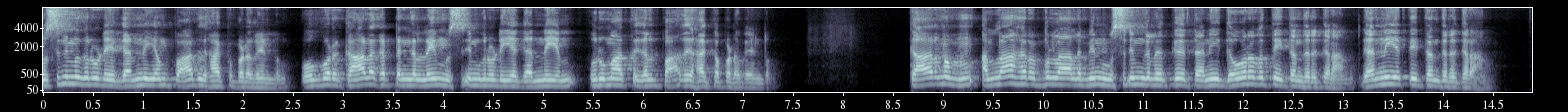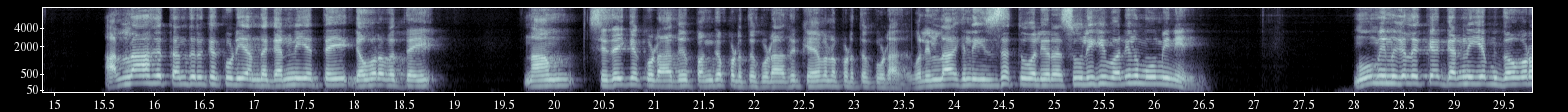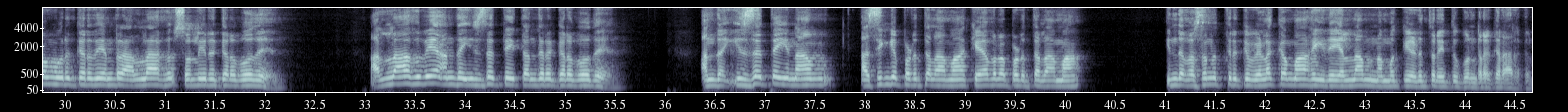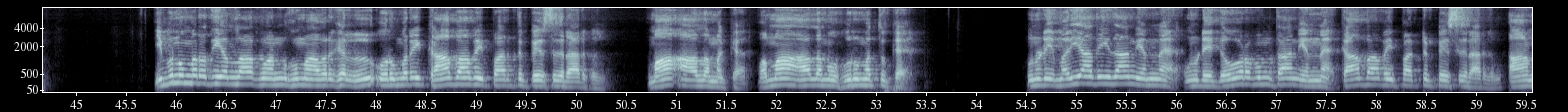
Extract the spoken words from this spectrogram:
முஸ்லிம்களுடைய கண்ணியம் பாதுகாக்கப்பட வேண்டும். ஒவ்வொரு காலகட்டங்களிலையும் முஸ்லிம்களுடைய கண்ணியம் உருமாத்துகள் பாதுகாக்கப்பட வேண்டும். காரணம் அல்லாஹ் ரபுல் ஆலமின் முஸ்லிம்களுக்கு தனி கௌரவத்தை தந்திருக்கிறான் கண்ணியத்தை தந்திருக்கிறான். அல்லாஹ் தந்திருக்கக்கூடிய அந்த கண்ணியத்தை கௌரவத்தை நாம் சிதைக்கக்கூடாது பங்கப்படுத்தக்கூடாது கேவலப்படுத்தக்கூடாது. வலில்லாஹில் இஸ்ஸத்து வலி ரசூலிகி வலில் மூமினின். மூமின்களுக்கு கண்ணியம் கௌரவம் இருக்கிறது என்று அல்லாஹ் சொல்லியிருக்கிற போது அல்லாஹுவே அந்த இஸ்ஸத்தை தந்திருக்கிற போது அந்த இஸ்ஸத்தை நாம் அசிங்கப்படுத்தலாமா கேவலப்படுத்தலாமா? இந்த வசனத்திற்கு விளக்கமாக இதையெல்லாம் நமக்கு எடுத்துரைத்து கொண்டிருக்கிறார்கள். இபுனுமரதி அல்லாஹு அன்ஹுமா அவர்கள் ஒரு முறை காபாவை பார்த்து பேசுகிறார்கள். மா ஆலமக்க வமா ஆலம ஹுருமத்துக்க. உன்னுடைய மரியாதை தான் என்ன? உன்னுடைய கௌரவம் தான் என்ன? காபாவை பார்த்து பேசுகிறார்கள். ஆனால்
